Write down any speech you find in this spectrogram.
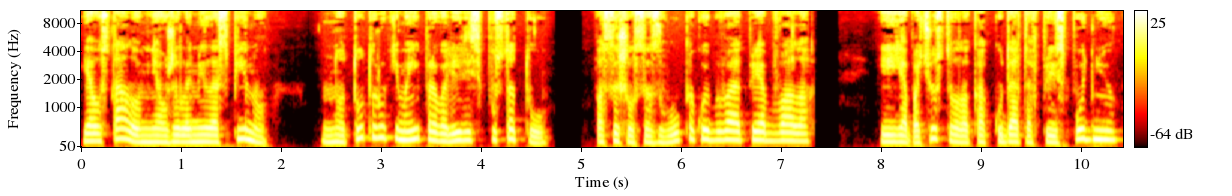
Я устала, у меня уже ломило спину, но тут руки мои провалились в пустоту. Послышался звук, какой бывает при обвалах, и я почувствовала, как куда-то в преисподнюю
